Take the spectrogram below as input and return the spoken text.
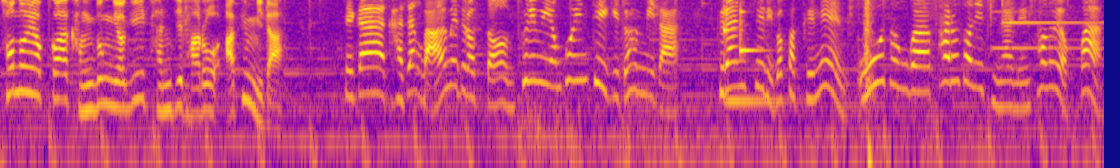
천호역과 강동역이 단지 바로 앞입니다. 제가 가장 마음에 들었던 프리미엄 포인트이기도 합니다. 그란츠 리버파크는 5호선과 8호선이 지나는 천호역과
